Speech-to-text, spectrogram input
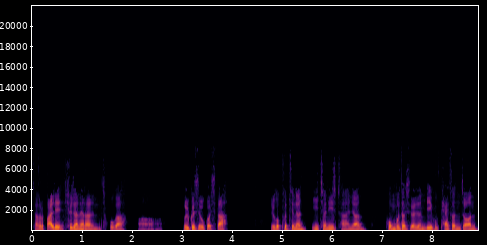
자, 그럼 빨리 휴전해라는 촉구가 어, 물끝이 올 것이다. 그리고 푸틴은 2024년 본부터 시작되는 미국 대선 전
